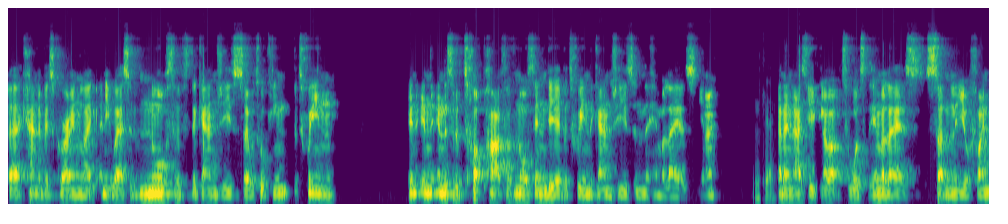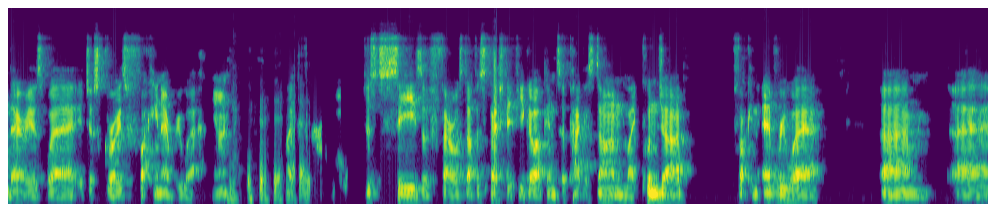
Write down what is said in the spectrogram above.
uh, cannabis growing like anywhere sort of north of the Ganges. So we're talking between in, in, in the sort of top half of North India between the Ganges and the Himalayas, you know. Okay. And then as you go up towards the Himalayas, suddenly you'll find areas where it just grows fucking everywhere, you know. like just seas of feral stuff, especially if you go up into Pakistan, like Punjab, fucking everywhere. Um, uh,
